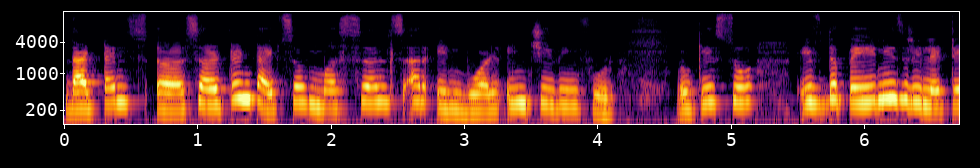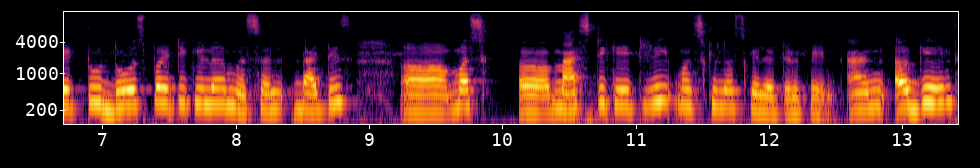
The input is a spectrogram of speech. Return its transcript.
that times uh, certain types of muscles are involved in chewing food. Okay so if the pain is related to those particular muscle that is uh, mus uh, masticatory musculoskeletal pain. And again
